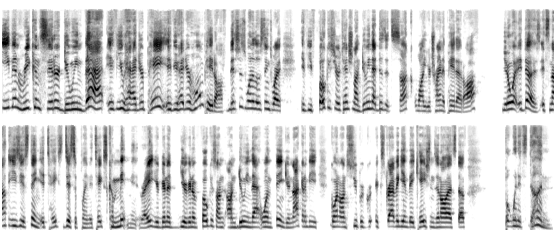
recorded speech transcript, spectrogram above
even reconsider doing that if you had your pay, if you had your home paid off. This is one of those things why if you focus your attention on doing that, does it suck while you're trying to pay that off? You know what? It does. It's not the easiest thing. It takes discipline. It takes commitment, right? You're gonna you're gonna focus on on doing that one thing. You're not gonna be going on super extravagant vacations and all that stuff. But when it's done,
